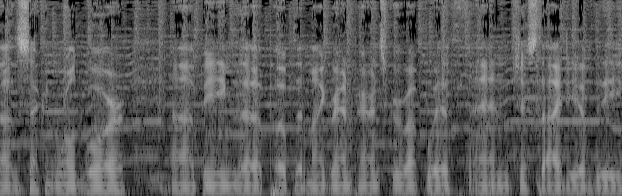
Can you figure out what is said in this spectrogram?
uh, the Second World War, uh, being the Pope that my grandparents grew up with, and just the idea of the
